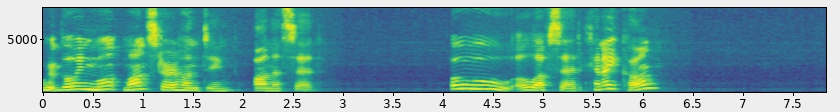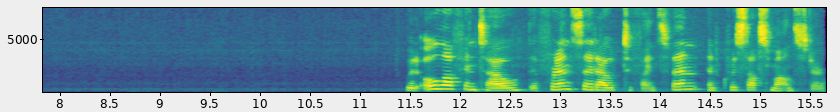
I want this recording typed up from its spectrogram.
We're going mo monster hunting, Anna said. Oh, Olaf said, can I come? With Olaf in tow, the friends set out to find Sven and Kristoff's monster.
